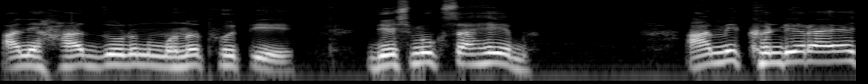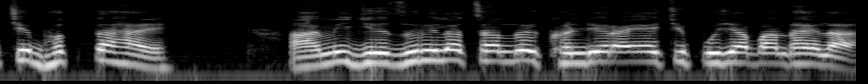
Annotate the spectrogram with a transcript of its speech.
आणि हात जोडून म्हणत होते देशमुख साहेब आम्ही खंडेरायाचे भक्त आहे आम्ही जेजुरीला चाललोय खंडेरायाची पूजा बांधायला.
